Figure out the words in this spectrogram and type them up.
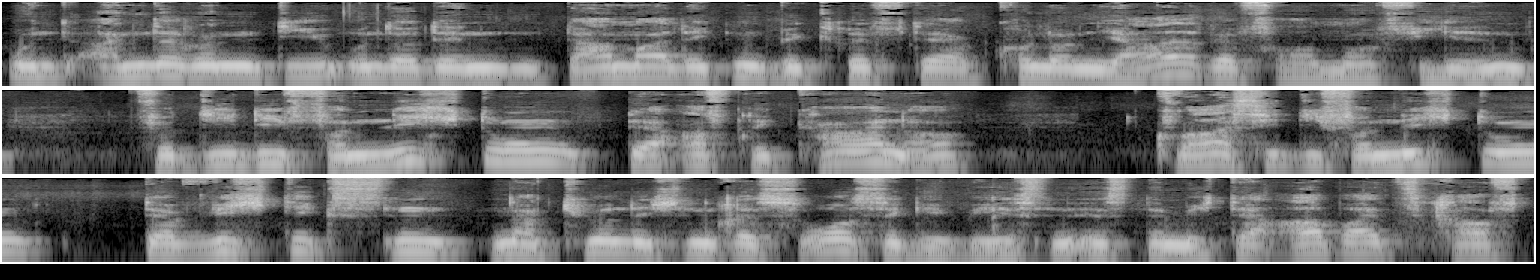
und anderen, die unter den damaligen Begriff der Kolonialreformer fielen, für die die Vernichtung der Afrikaner quasi die Vernichtung der wichtigsten natürlichen Ressource gewesen ist, nämlich der Arbeitskraft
